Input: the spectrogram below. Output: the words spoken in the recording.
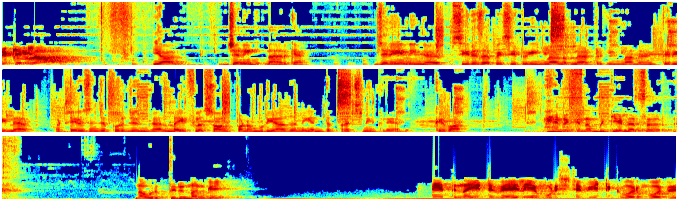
இருக்கீங்களா? யா ஜெனி நான் இருக்கேன். ஜெனி நீங்கள் சீரியஸாக பேசிகிட்டு இருக்கீங்களா? இல்லை விளையாட்டுருக்கீங்களான்னு எனக்கு தெரியல. பட் தயவு செஞ்சு புரிஞ்சுங்க லைஃப்பில் சால்வ் பண்ண முடியாதுன்னு எந்த பிரச்சனையும் கிடையாது. ஓகேவா எனக்கு நம்பிக்கை இல்லை சார் நான் ஒரு திருநங்கை. நேற்று நைட்டு வேலையை முடிச்சுட்டு வீட்டுக்கு வரும்போது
